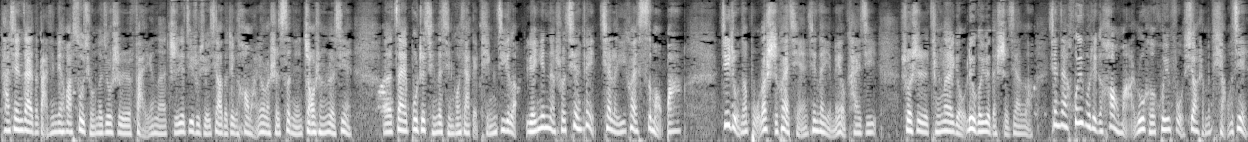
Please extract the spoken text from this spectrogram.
他现在的打进电话诉求呢，就是反映呢职业技术学校的这个号码用了十四年招生热线，呃，在不知情的情况下给停机了，原因呢说欠费，欠了一块四毛八。机主呢补了十块钱，现在也没有开机，说是停了有六个月的时间了。现在恢复这个号码如何恢复，需要什么条件？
